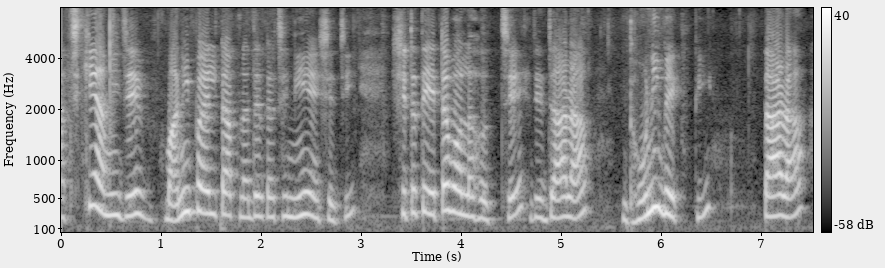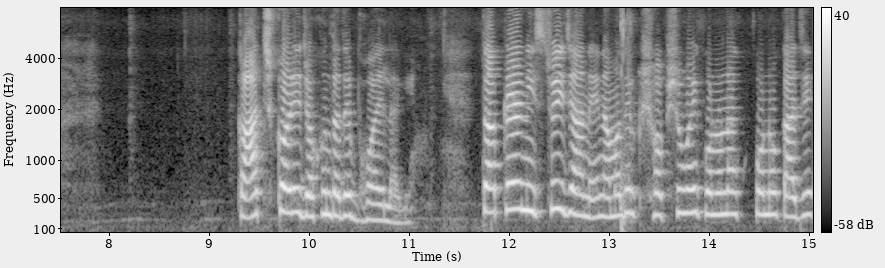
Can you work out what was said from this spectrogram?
আজকে আমি যে মানি ফাইলটা আপনাদের কাছে নিয়ে এসেছি, সেটাতে এটা বলা হচ্ছে যে যারা ধনী ব্যক্তি, তারা কাজ করে যখন তাদের ভয় লাগে। তো আপনারা নিশ্চয়ই জানেন, আমাদের সব সময় কোনো না কোনো কাজে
